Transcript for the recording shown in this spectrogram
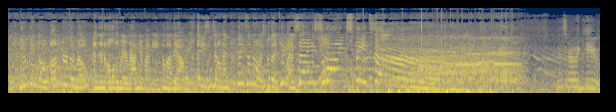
favorite. You can go under the rope and then all the way around here by me. Come on down. Ladies and gentlemen, make some noise for the USA Swine Speedster! It's really cute.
